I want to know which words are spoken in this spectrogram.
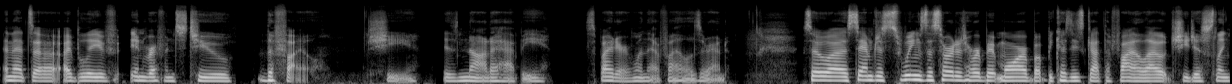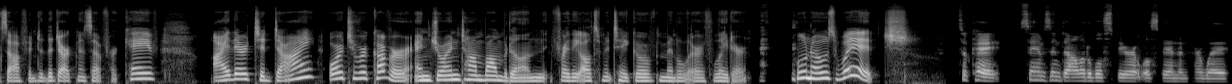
And that's, uh, I believe, in reference to the phial. She is not a happy spider when that phial is around. So uh, Sam just swings the sword at her a bit more, but because he's got the phial out, she just slinks off into the darkness of her cave. either to die or to recover and join Tom Bombadil for the ultimate takeover of Middle Earth later. Who knows which? It's okay. Sam's indomitable spirit will stand in her way.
